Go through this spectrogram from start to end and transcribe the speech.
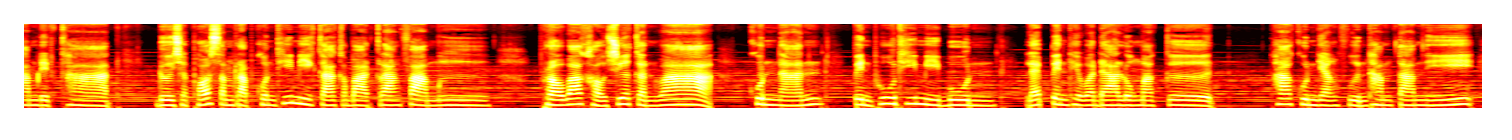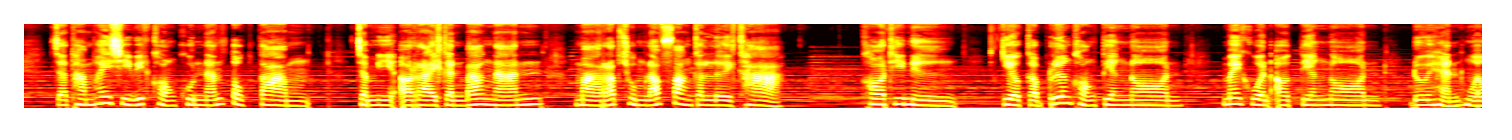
ทำเด็ดขาด โดยเฉพาะสำหรับคนที่มีกากบาทกลางฝ่ามือ เพราะว่าเขาเชื่อกันว่า คุณนั้นเป็นผู้ที่มีบุญ และเป็นเทวดาลงมาเกิด ถ้าคุณยังฝืนทำตามนี้ จะทำให้ชีวิตของคุณนั้นตกต่ำจะมีอะไรกันบ้างนั้น มารับชมรับฟังกันเลยค่ะ ข้อที่หนึ่งเกี่ยวกับเรื่องของเตียงนอน ไม่ควรเอาเตียงนอน โดยหันหัว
